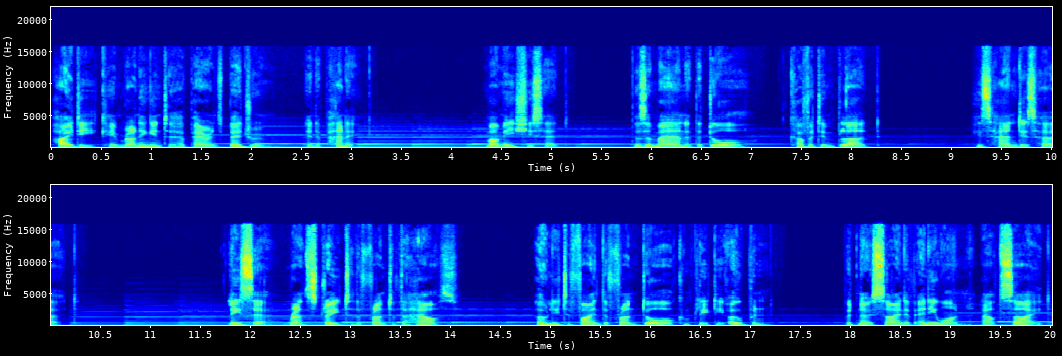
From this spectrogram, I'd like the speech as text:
Heidi came running into her parents' bedroom in a panic. Mummy, she said, there's a man at the door, covered in blood. His hand is hurt. Lisa ran straight to the front of the house, only to find the front door completely open, but no sign of anyone outside.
